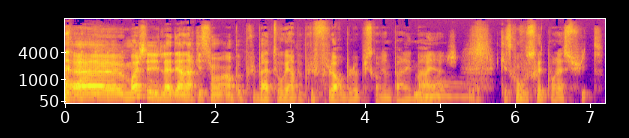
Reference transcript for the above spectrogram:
Euh, moi, j'ai la dernière question, un peu plus bateau et un peu plus fleur bleue, puisqu'on vient de parler de mariage. Qu'est-ce qu'on vous souhaite pour la suite?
